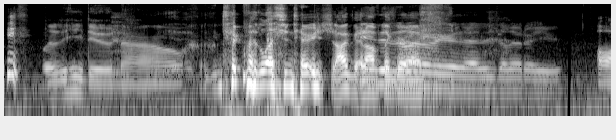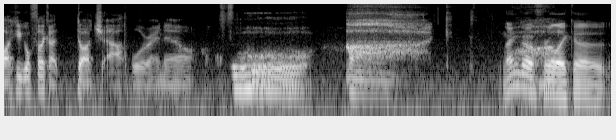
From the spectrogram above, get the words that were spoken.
what did he do now? He took my legendary shotgun off the ground. here. Oh, I could go for like a Dutch apple right now. oh, fuck. I can go for like a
